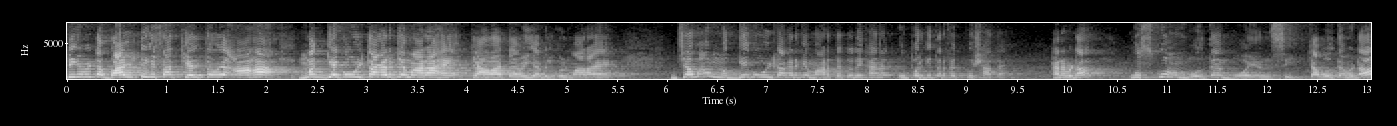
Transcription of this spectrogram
ठीक है बेटा? बाल्टी के साथ खेलते हुए, आहा, मग्गे को उल्टा करके मारा है। क्या बात है भैया, बिल्कुल मारा है। जब हम मग्गे को उल्टा करके मारते हैं तो देखा है ना, ऊपर की तरफ़ एक पुश आता है। है ना बेटा? उसको हम बोलते हैं बॉयंसी क्या बोलते हैं बेटा?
